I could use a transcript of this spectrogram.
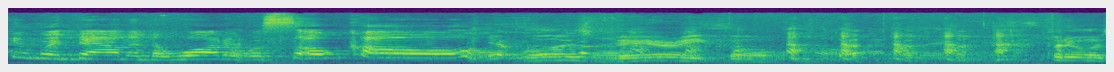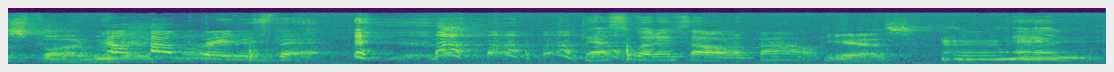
he went down and the water was so cold. It was very cold. But it was fun. We Now, how money. great is that? That's what it's all about. Yes, And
